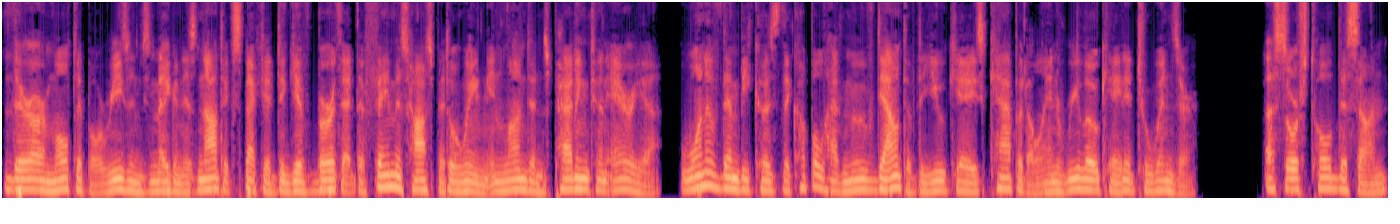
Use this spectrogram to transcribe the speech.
There are multiple reasons Meghan is not expected to give birth at the famous hospital wing in London's Paddington area, one of them because the couple have moved out of the UK's capital and relocated to Windsor. A source told The Sun,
